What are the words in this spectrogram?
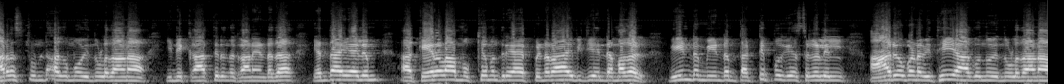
അറസ്റ്റ് ഉണ്ടാകുമോ എന്നുള്ളതാണ് ഇനി കാത്തിരുന്ന് കാണേണ്ടത്. എന്തായാലും കേരള മുഖ്യമന്ത്രിയായ പിണറായി വിജയന്റെ മകൾ വീണ്ടും വീണ്ടും തട്ടിപ്പ് കേസുകളിൽ ആരോപണ വിധേയാകുന്നു എന്നുള്ളതാണ്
